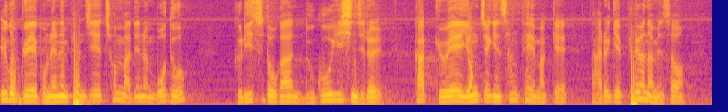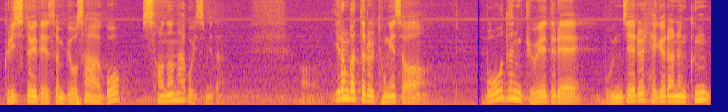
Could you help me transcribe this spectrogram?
일곱 교회에 보내는 편지의 첫 마디는 모두 그리스도가 누구이신지를 각 교회의 영적인 상태에 맞게 다르게 표현하면서 그리스도에 대해서 묘사하고 선언하고 있습니다. 이런 것들을 통해서 모든 교회들의 문제를 해결하는 근,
